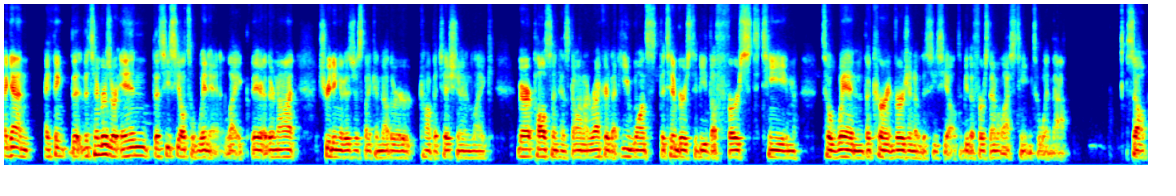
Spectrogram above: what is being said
again, I think the, the Timbers are in the CCL to win it. Like they're they're not treating it as just like another competition. Like Merritt Paulson has gone on record that he wants the Timbers to be the first team to win the current version of the CCL, to be the first MLS team to win that. So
